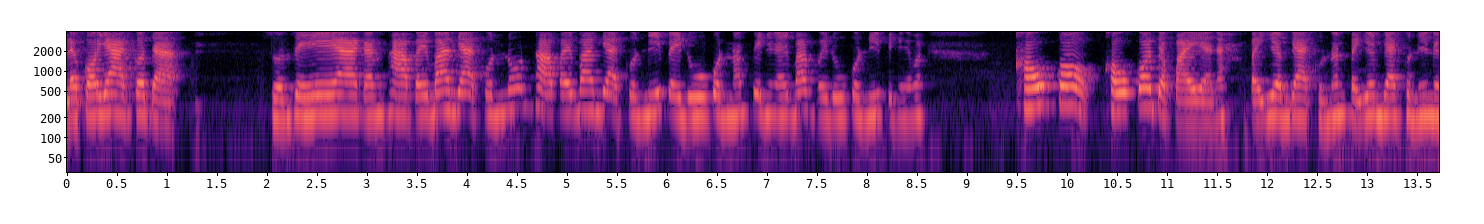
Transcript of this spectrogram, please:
แล้วก็ญาติก็จะสวนเสียกันพาไปบ้านญาติคนโน้นพาไปบ้านญาติคนนี้ไปดูคนนั้นเป็นยังไงบ้างไปดูคนนี้เป็นยังไงบ้าง เขาก็เขาก็จะไปอะนะไปเยี่ยมญาติคนนั้นไปเยี่ยมญาติคนนี้ใน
